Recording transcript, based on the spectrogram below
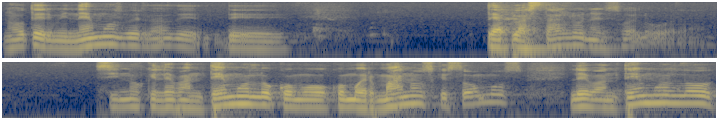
no terminemos, ¿verdad? De, de, de aplastarlo en el suelo, ¿verdad? Sino que levantémoslo como, como hermanos que somos, levantémoslo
